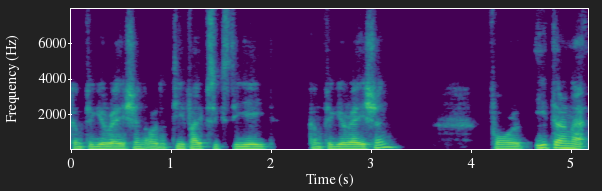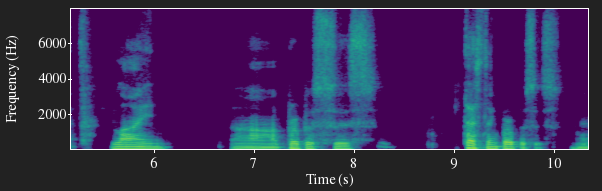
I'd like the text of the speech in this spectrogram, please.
configuration or the T568 configuration for Ethernet line uh, purposes, testing purposes. Yeah.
